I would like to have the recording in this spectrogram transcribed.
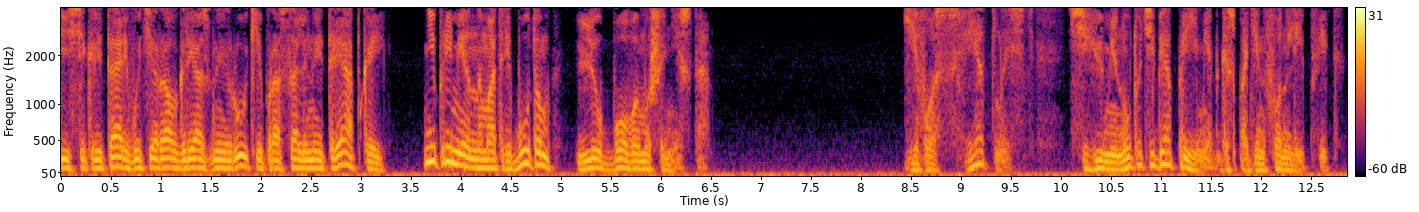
и секретарь вытирал грязные руки просаленной тряпкой, непременным атрибутом любого машиниста. «Его светлость сию минуту тебя примет, господин фон Липвик,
